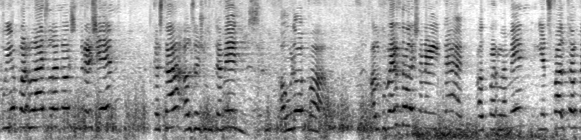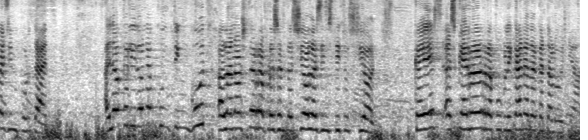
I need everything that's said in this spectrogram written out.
Avui ha parlat la nostra gent que està als ajuntaments, a Europa, al govern de la Generalitat, al Parlament i ens falta el més important. Allò que li dona contingut a la nostra representació a les institucions, que és Esquerra Republicana de Catalunya.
